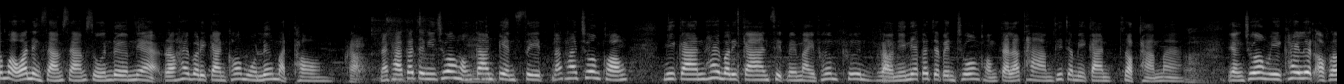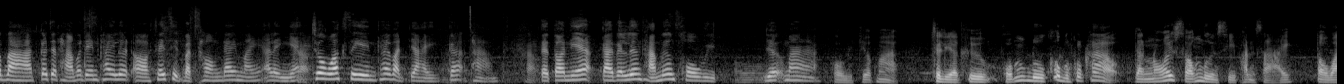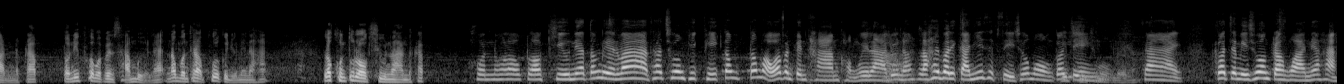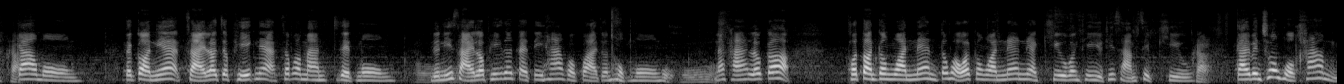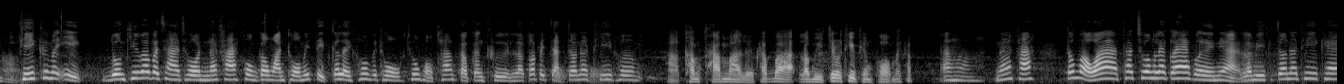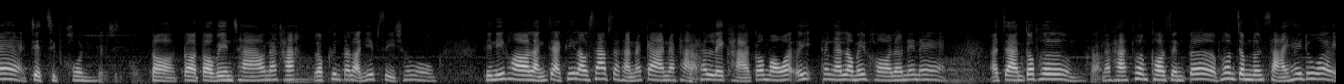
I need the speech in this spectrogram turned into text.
ต้องบอกว่า 1330 เดิมเนี่ยเราให้บริการข้อมูลเรื่องบัตรทองครับนะคะก็จะมีช่วงของการเปลี่ยนสิทธิ์นะคะช่วงของมีการให้บริการสิทธิ์ใหม่ๆเพิ่มขึ้น เหล่านี้เนี่ยก็จะเป็นช่วงของแต่ละไทม์ที่จะมีการสอบถามมาอ่าอย่างช่วงมีไข้เลือดออกระบาดก็จะถามประเด็นไข้เลือดออกใช้สิทธิ์บัตรทองได้ไหมอะไรอย่างเงี้ยครับช่วงวัคซีนไข้หวัดใหญ่ก็ถามครับแต่ตอนเนี้ยกลายเป็นเรื่องถามเรื่องโควิด เยอะมากโควิดเยอะมาก เฉลี่ยคือผมดูข้อมูลคร่าวๆอย่างน้อย 24,000 สายต่อวันนะครับ ตอนนี้เพิ่มมาเป็น 30,000 แล้วนับวันที่เราพูดกันอยู่เนี่ยนะฮะ แล้วคุณต้องรอคิวนานไหมครับ คนของเรารอคิวเนี่ยต้องเรียนว่าถ้าช่วงพีคๆต้องต้องบอกว่ามันเป็นไทม์ของเวลาด้วยเนาะเราให้บริการ 24 ชั่วโมงก็จริง 24ชั่วโมงเลยนะใช่ ก็จะมีช่วงกลางวันเนี่ยค่ะครับ9โมง แต่ก่อนเนี้ยสายเราจะพีคเนี่ยสักประมาณ7โมง โอ้ เดี๋ยวนี้สายเราพีคตั้งแต่ตีห้ากว่าๆจน6โมง โอ้โห นะคะแล้วก็ พอตอนกลางวันแน่นต้องบอกว่ากลางวันแน่นเนี่ยคิวบางทีอยู่ที่ 30 คิว ครับกลายเป็นช่วงหัวค่อ่าำพีคขึ้นมาอีก ดวงคิดว่าประชาชนนะคะคงกลางวันโทรไม่ติดก็เลยเข้าไปโทรช่วงหัวค่ำกับกลางคืน แล้วก็ไปจัดเจ้าหน้าที่เพิ่ม อ่าคำถามมาเลยครับว่าเรามีเจ้าหน้าที่เพียงพอไหมครับ อ่านะคะต้องบอกว่าถ้าช่วงแรก ๆ เลยเนี่ยเรามีเจ้าหน้าที่แค่ 70 คน70 คน ต่อต่อต่อเวรเช้านะคะ เราขึ้นตลอด 24 ชั่วโมง ทีนี้พอหลังจากที่เราทราบสถานการณ์นะคะครับ ท่านเลขาก็มองว่าเอ้ยถ้างั้นเราไม่พอแล้วแน่ ๆ อาจารย์ก็เพิ่มครับ นะคะ เพิ่ม call center เพิ่มจำนวนสายให้ด้วย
